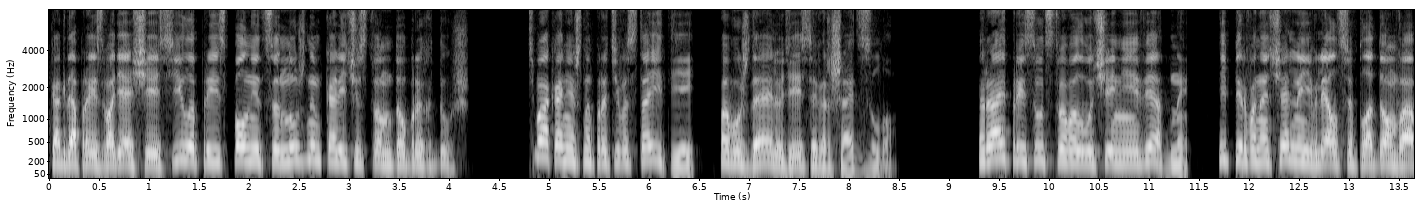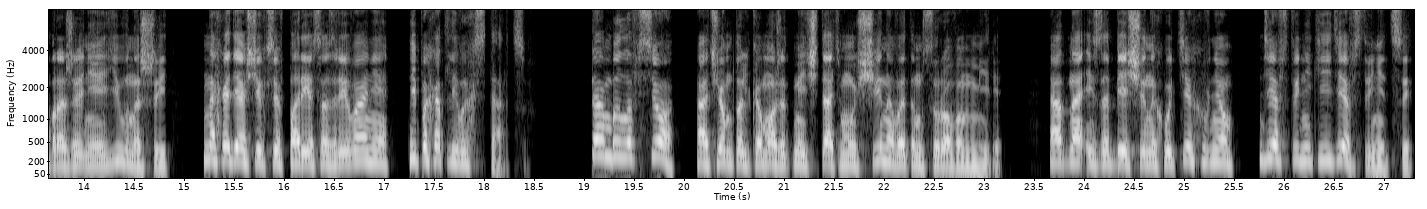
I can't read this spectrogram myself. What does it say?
когда производящая сила преисполнится нужным количеством добрых душ. Тьма, конечно, противостоит ей, побуждая людей совершать зло. Рай присутствовал в учении Ведны и первоначально являлся плодом воображения юношей, находящихся в паре созревания и похотливых старцев. Там было все, о чем только может мечтать мужчина в этом суровом мире. Одна из обещанных утех в нем – девственники и девственницы,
